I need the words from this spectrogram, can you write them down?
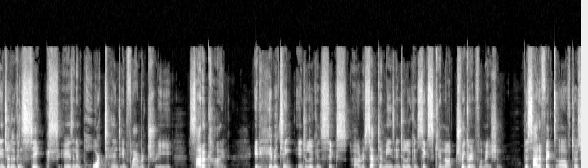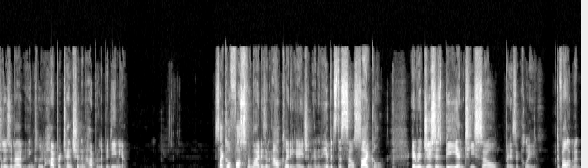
Interleukin 6 is an important inflammatory cytokine. Inhibiting interleukin 6 uh, receptor means interleukin 6 cannot trigger inflammation. The side effects of tocilizumab include hypertension and hyperlipidemia. Cyclophosphamide is an alkylating agent and inhibits the cell cycle. It reduces B and T cell, basically, development.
